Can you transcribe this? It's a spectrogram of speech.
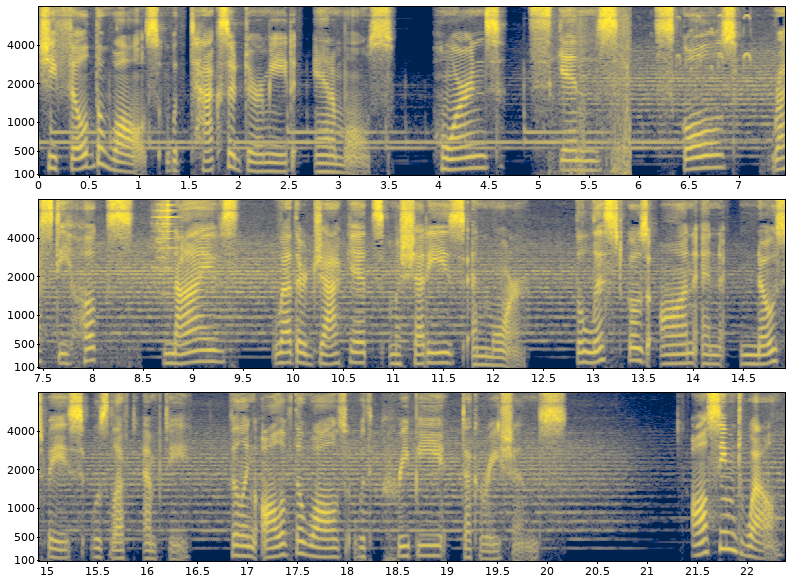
She filled the walls with taxidermied animals horns, skins, skulls, rusty hooks, knives, leather jackets, machetes, and more. The list goes on, and no space was left empty, filling all of the walls with creepy decorations. All seemed well,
